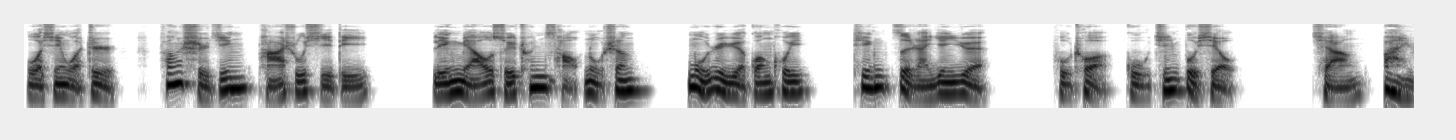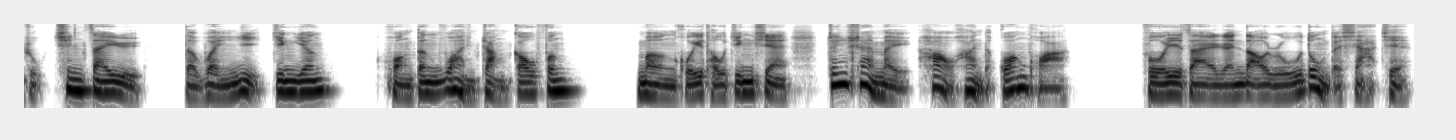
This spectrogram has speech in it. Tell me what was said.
我心我志，方使经爬书洗涤，灵苗随春草怒生，沐日月光辉，听自然音乐。普绰古今不朽，强半入侵灾域的文艺精英，晃登万丈高峰，猛回头惊现真善美浩瀚的光华，俯翼在人道蠕动的下界，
